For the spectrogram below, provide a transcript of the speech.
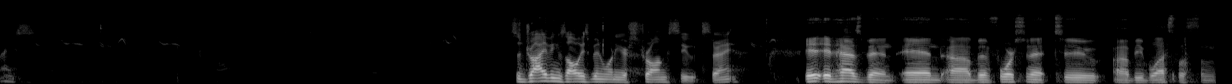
Nice. So driving's always been one of your strong suits, right? It, it has been, and I've uh, been fortunate to uh, be blessed with some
